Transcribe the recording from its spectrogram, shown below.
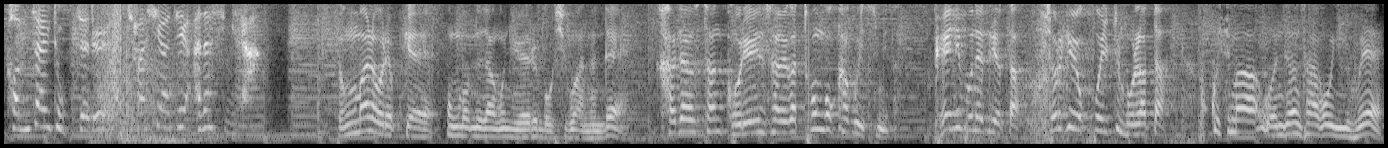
검찰 독재를 좌시하지 않았습니다. 정말 어렵게 홍범도 장군 유해를 모시고 왔는데 카자흐스탄 고려인 사회가 통곡하고 있습니다. 괜히 보내드렸다. 저렇게 욕보일 줄 몰랐다. 후쿠시마 원전 사고 이후에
